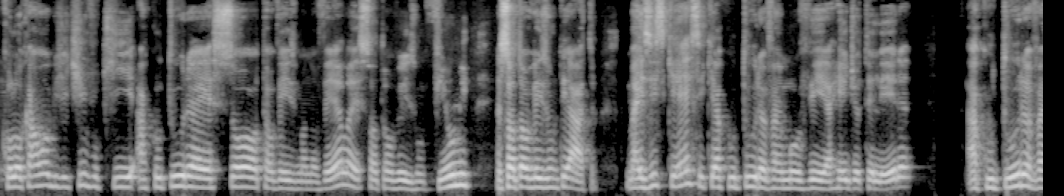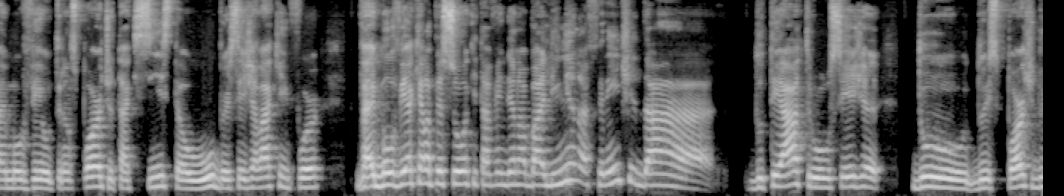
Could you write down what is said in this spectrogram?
colocar um objetivo que a cultura é só talvez uma novela, é só talvez um filme, é só talvez um teatro, mas esquece que a cultura vai mover a rede hoteleira, a cultura vai mover o transporte, o taxista, o Uber, seja lá quem for, vai mover aquela pessoa que está vendendo a balinha na frente da, do teatro, ou seja, do, do esporte, do,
